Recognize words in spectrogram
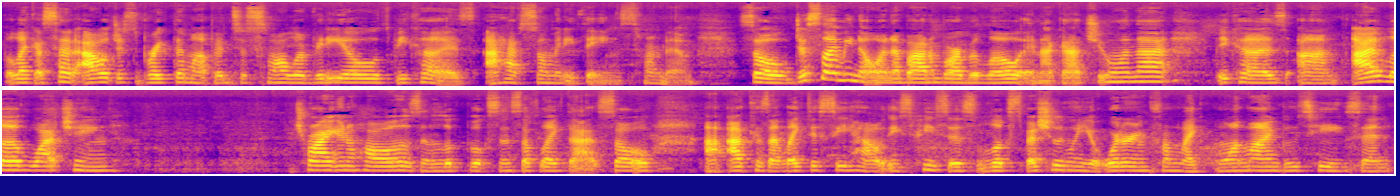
But like I said, I'll just break them up into smaller videos because I have so many things from them. So just let me know in the bottom bar below and I got you on that because um, I love watching try on hauls and lookbooks and stuff like that. So, because I, I, I like to see how these pieces look, especially when you're ordering from like online boutiques and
